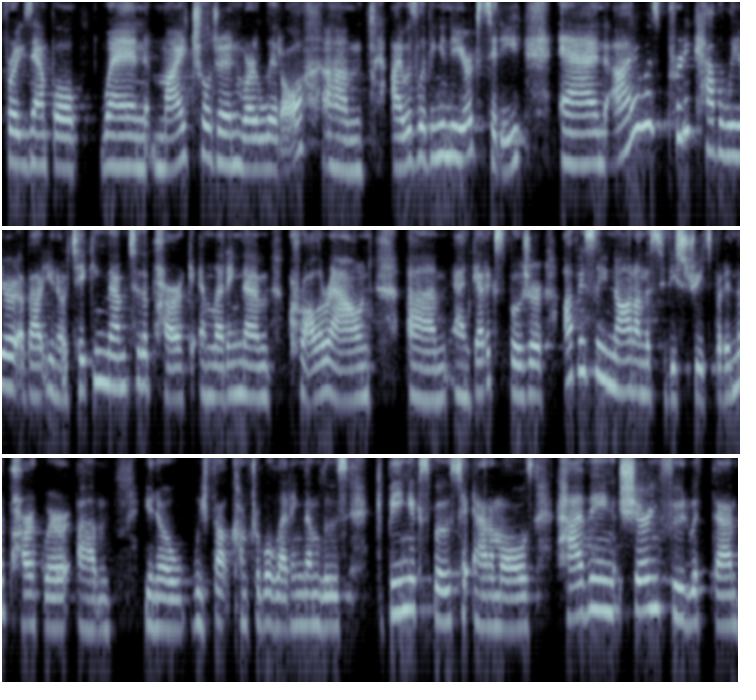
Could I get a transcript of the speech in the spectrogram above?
for example when my children were little um, i was living in new york city and i was pretty cavalier about you know taking them to the park and letting them crawl around um, and get exposure. Obviously not on the city streets but in the park where um, you know we felt comfortable letting them loose being exposed to animals having sharing food with them.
